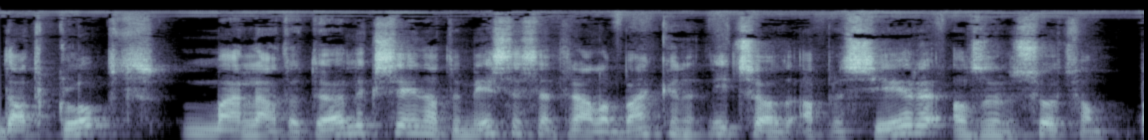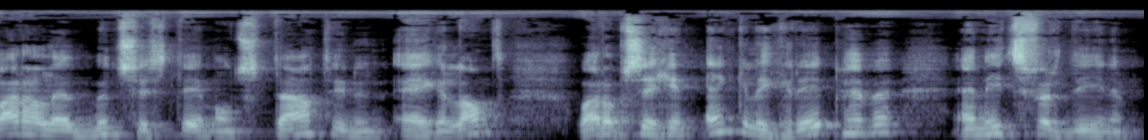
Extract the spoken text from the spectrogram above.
Dat klopt, maar laat het duidelijk zijn dat de meeste centrale banken het niet zouden appreciëren als er een soort van parallel muntsysteem ontstaat in hun eigen land, waarop ze geen enkele greep hebben en niets verdienen.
